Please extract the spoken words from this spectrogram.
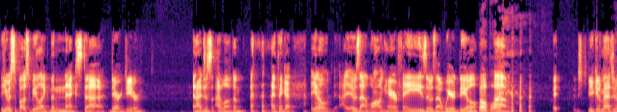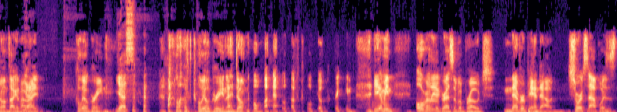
he was supposed to be like the next uh, Derek Jeter. And I just, I loved him. I think I, you know, it was that long hair phase. It was that weird deal. Oh, boy. Um, it, you can imagine who I'm talking about, Yeah. right? Khalil Greene. yes. I loved Khalil Greene. I don't know why I loved Khalil Greene. He, I mean, overly aggressive approach never panned out. Shortstop was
